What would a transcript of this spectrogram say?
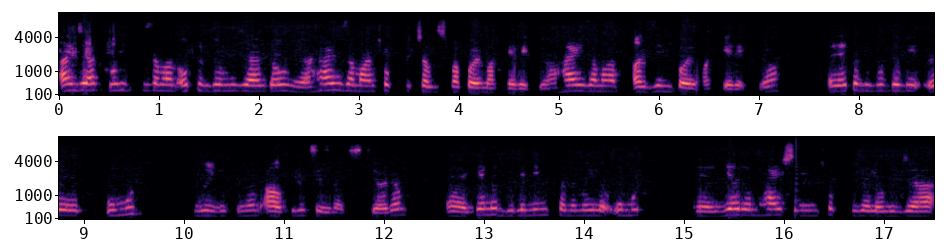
ancak bu hiçbir zaman oturduğumuz yerde olmuyor. Her zaman çok bir çalışma koymak gerekiyor. Her zaman azim koymak gerekiyor. Ve tabii burada bir e, umut duygusunun altını çizmek istiyorum. E, gene bilimin tanımıyla umut e, yarın her şeyin çok güzel olacağı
